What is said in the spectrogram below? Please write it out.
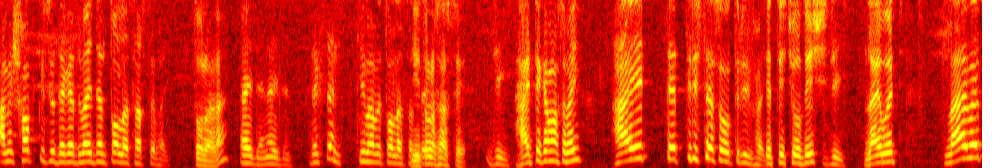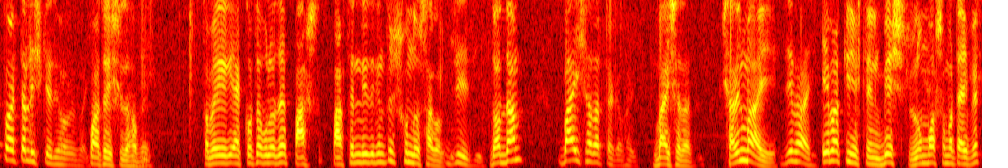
আমি সবকিছু দেখে ভাই দেন তলা ছাড়ছে ভাই। তোলা না? এই দেন এই দেন। দেখছেন? কীভাবে তলা ছাড়ছে? তোলা আছে জি। হাইটটা কেমন আছে ভাই? হাইট তেত্রিশ থেকে চৌত্রিশ ভাই। তেত্রিশ চৌত্রিশ? জি। লাইভ ওয়েট লাইভ হাইট পঁয়তাল্লিশ কেজি হবে ভাই। পঁয়ত্রিশ কেজি হবে। তবে এক কথা বলা যায় পার্সেন্ট দিতে কিন্তু সুন্দর ছাগল। জি জি। দরদাম? বাইশ হাজার টাকা ভাই। বাইশ হাজার। স্বাধীন ভাই? জি ভাই। এবার কি নিচ্ছিলেন বেশ লম্বা সময় টাইপের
